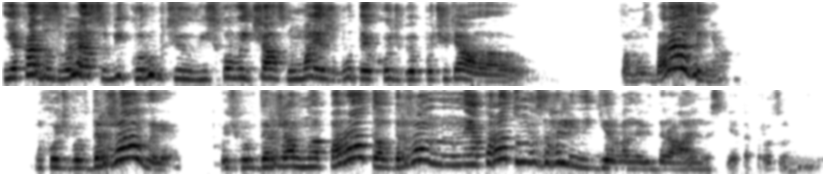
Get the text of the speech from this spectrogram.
яка дозволяє собі корупцію в військовий час. Ну, має ж бути хоч би почуття самозбереження, ну, хоч би в держави, хоч би в державного апарату, а в державний апарат ну, взагалі відірваний від реальності, я так розумію.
